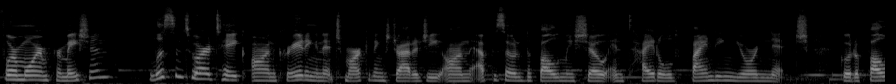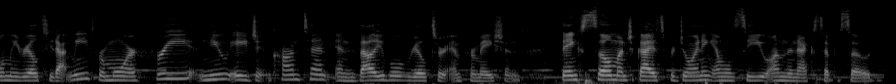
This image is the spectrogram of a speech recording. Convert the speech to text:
For more information, Listen to our take on creating a niche marketing strategy on the episode of the Follow Me show entitled Finding Your Niche. Go to followmerealty.me for more free new agent content and valuable realtor information. Thanks so much, guys, for joining, and we'll see you on the next episode.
